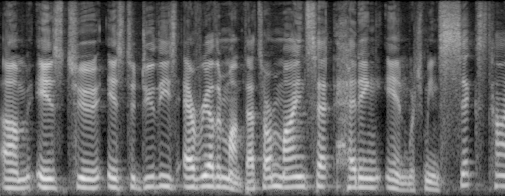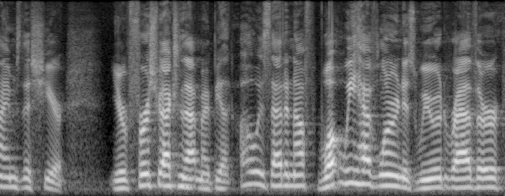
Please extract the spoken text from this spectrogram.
um, is, to, is to do these every other month. That's our mindset heading in, which means six times this year. Your first reaction to that might be like, oh, is that enough? What we have learned is we would rather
